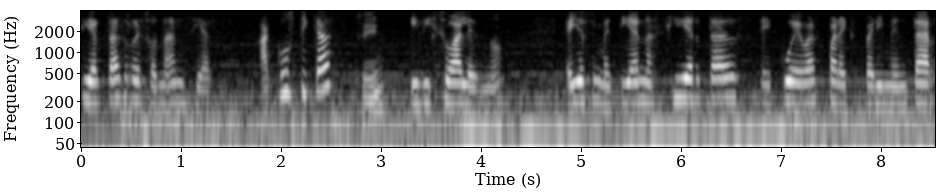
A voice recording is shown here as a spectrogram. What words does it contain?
ciertas resonancias acústicas Sí. y visuales, ¿no? Ellos se metían a ciertas eh, cuevas para experimentar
